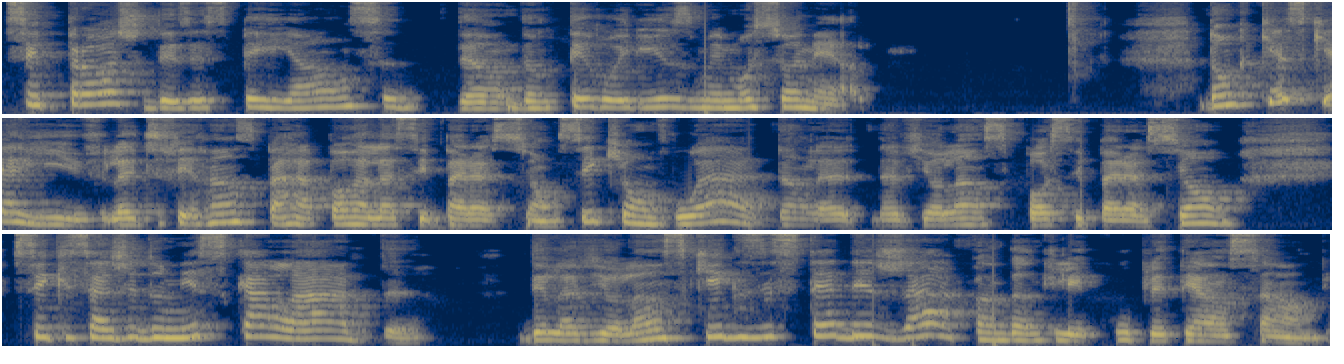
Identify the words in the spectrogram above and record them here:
c'est proche des expériences d'un terrorisme émotionnel. Donc, qu'est-ce qui arrive? La différence par rapport à la séparation, c'est qu'on voit dans la, la violence post-séparation, c'est qu'il s'agit d'une escalade de la violence qui existait déjà pendant que les couples étaient ensemble.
